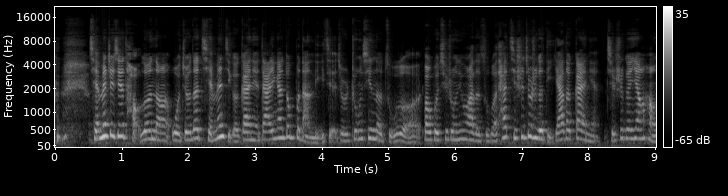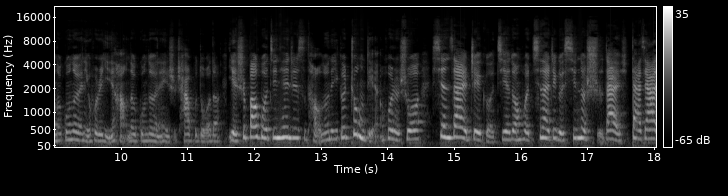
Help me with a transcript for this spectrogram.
前面这些讨论呢，我觉得前面几个概念大家应该都不难理解，就是中心的足额，包括去中心化的足额，它其实就是个抵押的概念，其实跟央行的工作原理或者银行的工作原理是差不多的，也是包括今天这次讨论的一个重点，或者说现在这个阶段或现在这个新的时代，大家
